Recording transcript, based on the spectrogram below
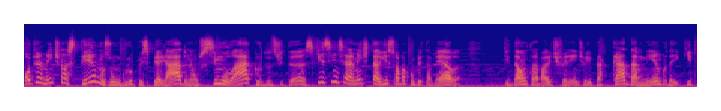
Obviamente, nós temos um grupo espelhado, né, um simulacro dos titãs, que sinceramente está ali só para cumprir tabela e dar um trabalho diferente para cada membro da equipe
